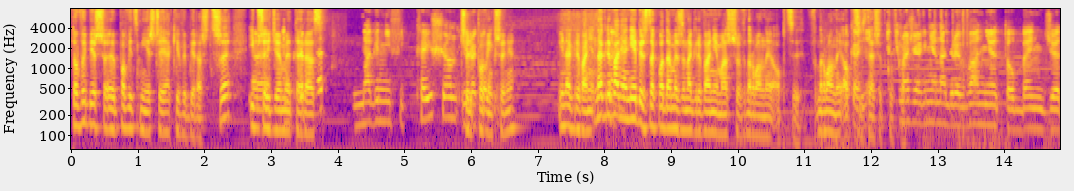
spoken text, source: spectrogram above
To wybierz, e, powiedz mi jeszcze jakie wybierasz trzy i E, przejdziemy encrypted, teraz, Magnification i czyli recording. powiększenie. I nagrywanie. Nagrywania nie bierz, zakładamy, że nagrywanie masz w normalnej opcji. W normalnej opcji okay, w takim razie jak nie nagrywanie, to będzie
